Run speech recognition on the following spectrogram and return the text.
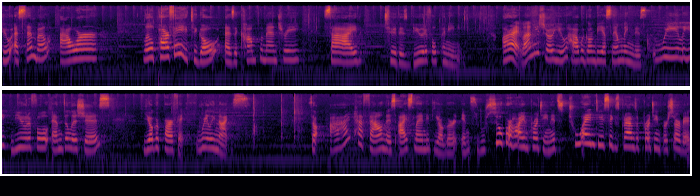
to assemble our little parfait to go as a complimentary side to this beautiful panini. All right, let me show you how we're going to be assembling this really beautiful and delicious yogurt parfait. Really nice. So I have found this Icelandic yogurt. And it's super high in protein. It's 26 grams of protein per serving,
